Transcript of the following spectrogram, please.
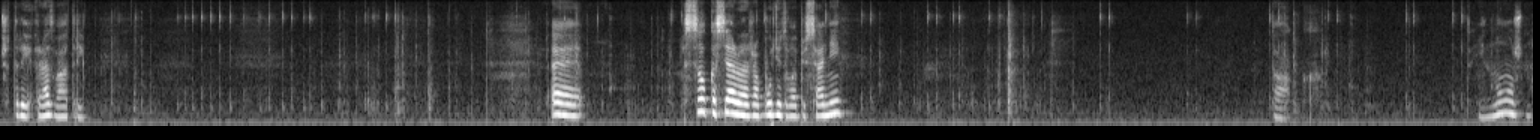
Четыре, раз, два, три. Э, ссылка сервера будет в описании. Так. Это не нужно.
